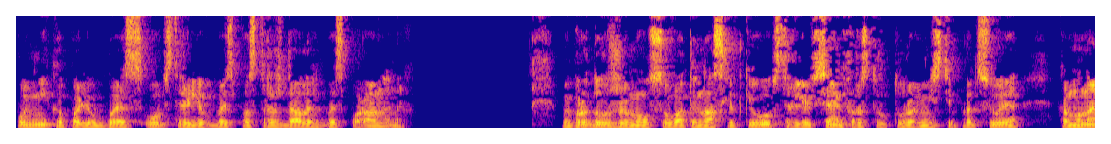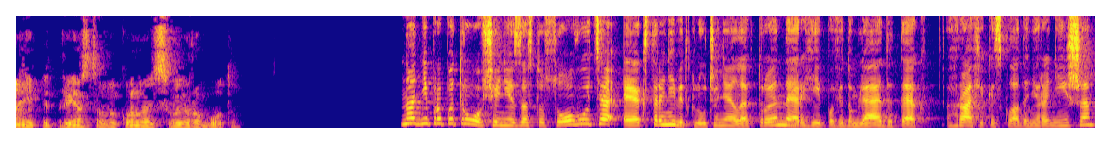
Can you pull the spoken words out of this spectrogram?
по Нікополю без обстрілів, без постраждалих, без поранених. Ми продовжуємо усувати наслідки обстрілів. Вся інфраструктура в місті працює, комунальні підприємства виконують свою роботу. На Дніпропетровщині застосовуються екстрені відключення електроенергії, повідомляє ДТЕК. Графіки, складені раніше,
